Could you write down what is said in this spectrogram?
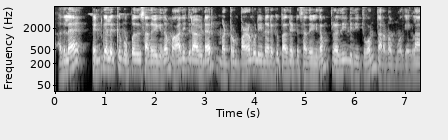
அதில் பெண்களுக்கு முப்பது சதவிகிதம் ஆதிதிராவிடர் மற்றும் பழங்குடியினருக்கு பதினெட்டு சதவிகிதம் பிரதிநிதித்துவம் தரணும். ஓகேங்களா?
